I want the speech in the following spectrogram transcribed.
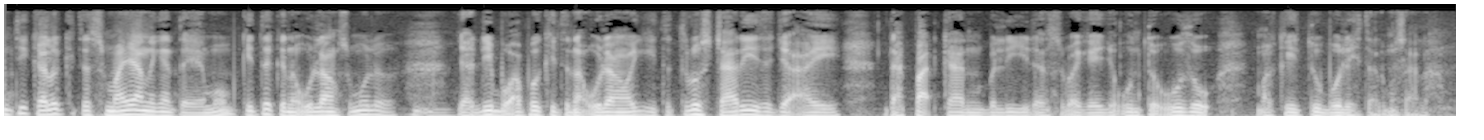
nanti kalau kita semayang dengan tayamum, kita kena ulang semula. Hmm. Jadi buat apa kita nak ulang lagi? Kita terus cari saja air, dapatkan, beli dan sebagainya untuk wuduk. Maka itu boleh tak ada masalah.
